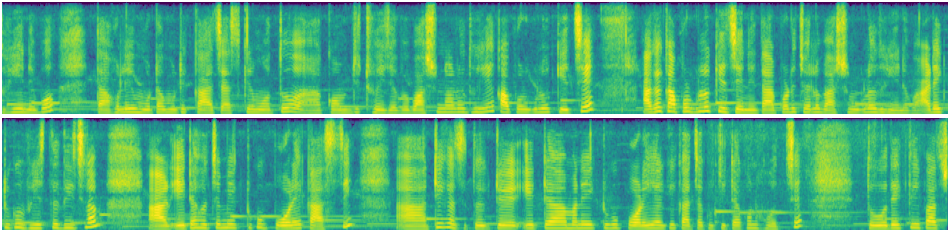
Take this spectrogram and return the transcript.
ধুয়ে নেব। তাহলেই মোটামুটি কাজ আজকের মতো কমপ্লিট হয়ে যাবে। বাসন আরও ধুয়ে কাপড়গুলো কেচে, আগে কাপড়গুলো কেচে নিই, তারপরে চলো বাসনগুলো ধুয়ে নেব। আর একটুকু ভিজতে দিয়েছিলাম, আর এটা হচ্ছে আমি একটুকু পরে কাচছি। ঠিক আছে, তো একটু, এটা মানে একটুকু পরেই আর কি কাচাকুচিটা এখন হচ্ছে। তো দেখতেই পাচ্ছ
